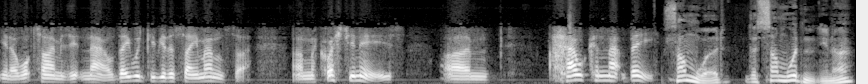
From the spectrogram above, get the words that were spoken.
you know, what time is it now, they would give you the same answer. And the question is, um, How can that be? Some would. There's some wouldn't. You know.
